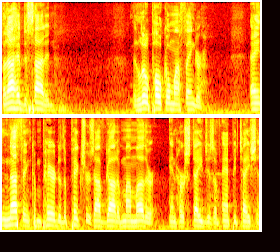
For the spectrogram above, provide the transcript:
But I have decided that a little poke on my finger ain't nothing compared to the pictures I've got of my mother in her stages of amputation.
